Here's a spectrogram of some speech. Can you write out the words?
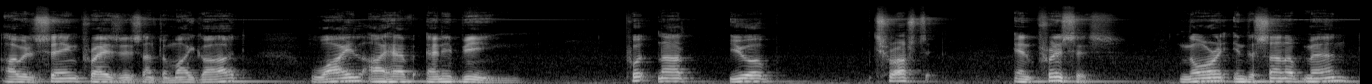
I will sing praises unto my God while I have any being. Put not your trust in princes, nor in the Son of Man,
